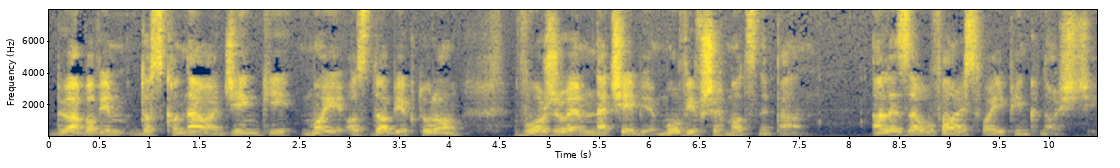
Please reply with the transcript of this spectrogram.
Była bowiem doskonała dzięki mojej ozdobie, którą włożyłem na Ciebie, mówi wszechmocny Pan. Ale zaufałaś swojej piękności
